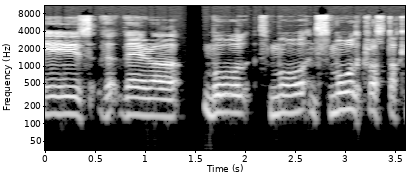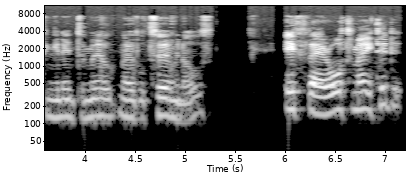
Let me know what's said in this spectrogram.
is that there are more, more and smaller cross-docking and intermodal terminals. If they're automated,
